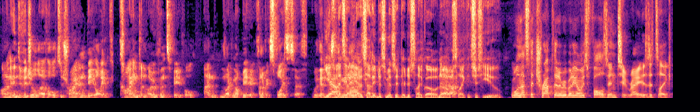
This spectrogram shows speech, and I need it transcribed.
on an individual level to try and be like kind and open to people and like not be kind of exploitative within. yeah, that's I mean, how, yeah, that's how they dismiss it. They're just like, "Oh no, Yeah. it's like it's just you." Well, and that's the trap that everybody always falls into, right? Is it's like,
